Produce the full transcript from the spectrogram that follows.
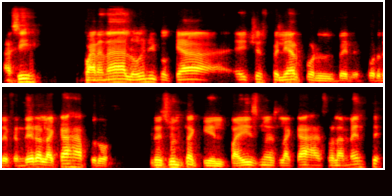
así, para nada, lo único que ha hecho es pelear por, defender a la caja, pero resulta que el país no es la caja solamente,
